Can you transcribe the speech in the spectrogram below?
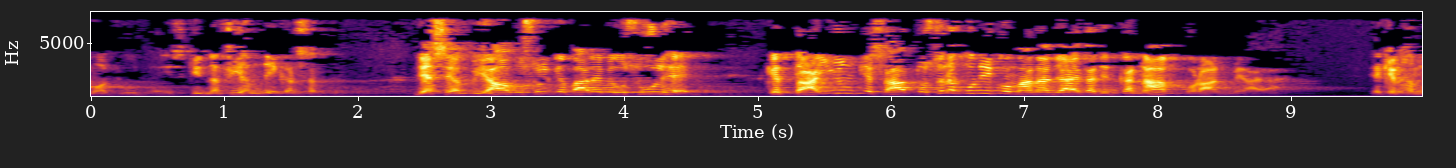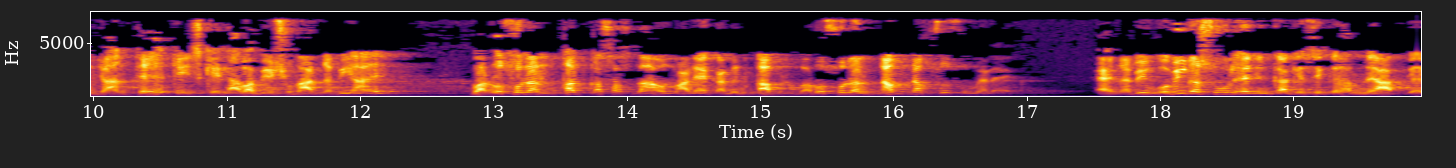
موجود ہیں، اس کی نفی ہم نہیں کر سکتے۔ جیسے انبیاء اور رسول کے بارے میں اصول ہے کہ تعین کے ساتھ تو صرف انہیں کو مانا جائے گا جن کا نام قرآن میں آیا ہے۔ لیکن ہم جانتے ہیں کہ اس کے علاوہ بے شمار نبی آئے وہ رسول قد قصص نہ ہو مالے کمن قبل و رسول نم نفسوس اے نبی، وہ بھی رسول ہے جن کا کہ ذکر ہم نے آپ کے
